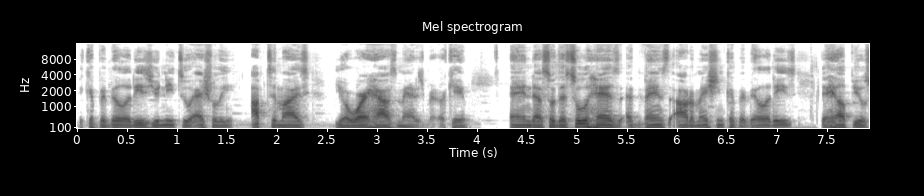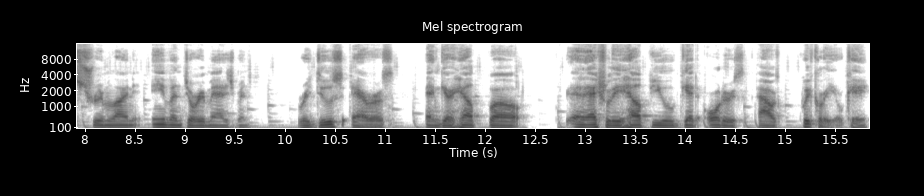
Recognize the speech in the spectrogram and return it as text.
the capabilities you need to actually optimize your warehouse management. Okay, and uh, so the tool has advanced automation capabilities to help you streamline inventory management, reduce errors, and get help uh, and actually help you get orders out quickly. Okay.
